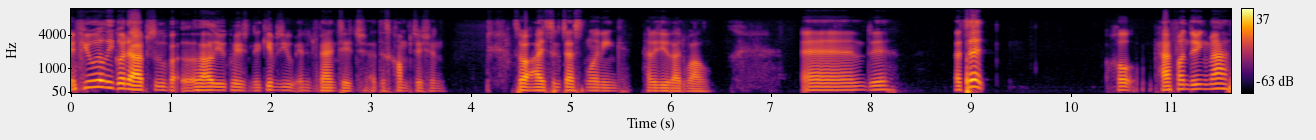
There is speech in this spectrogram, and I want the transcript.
If you're really good at absolute value equations, it gives you an advantage at this competition. So I suggest learning how to do that well. And uh, that's it. Have fun doing math.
